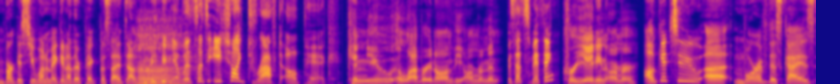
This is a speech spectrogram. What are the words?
Marcus, you want to make another pick besides alchemy? Uh. Yeah, but let's each like draft a pick. Can you elaborate on the armament? Is that smithing? Creating armor? I'll get to uh, more of this guy's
